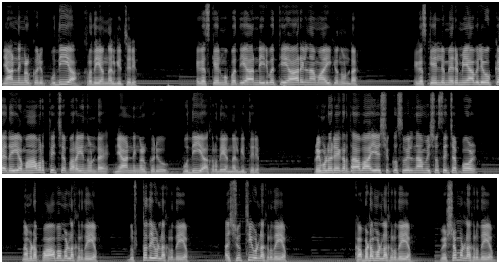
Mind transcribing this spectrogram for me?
ഞാൻ നിങ്ങൾക്കൊരു പുതിയ ഹൃദയം നൽകിത്തരും. എഗസ്കേൽ മുപ്പത്തിയാറിന്റെ ഇരുപത്തിയാറിൽ നാം വായിക്കുന്നുണ്ട്. എഗസ്കേലിലും എരമിയാവിലും ഒക്കെ ദൈവം ആവർത്തിച്ച് പറയുന്നുണ്ട് ഞാൻ നിങ്ങൾക്കൊരു പുതിയ ഹൃദയം നൽകിത്തരും. പ്രിയമുള്ളവരെ കർത്താവായ യേശു ക്രിസ്തുവിൽ നാം വിശ്വസിച്ചപ്പോൾ നമ്മുടെ പാപമുള്ള ഹൃദയം ദുഷ്ടതയുള്ള ഹൃദയം അശുദ്ധിയുള്ള ഹൃദയം കപടമുള്ള ഹൃദയം വിഷമുള്ള ഹൃദയം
